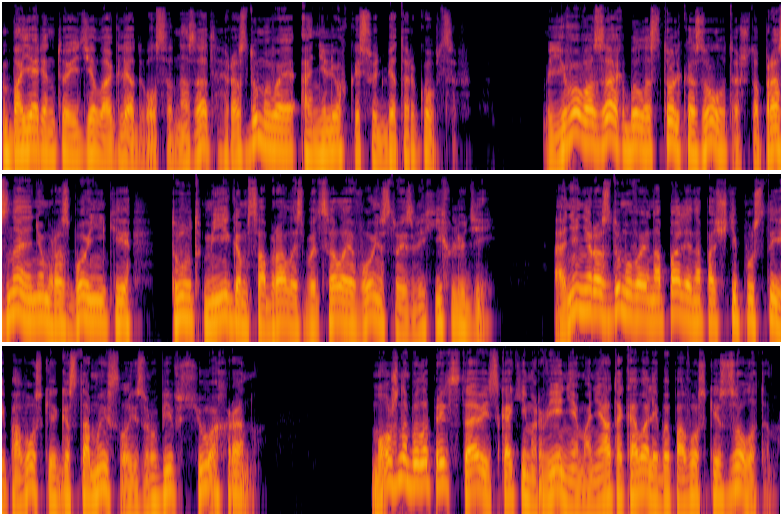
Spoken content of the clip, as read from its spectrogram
Боярин то и дело оглядывался назад, раздумывая о нелегкой судьбе торговцев. В его вазах было столько золота, что, прозная о нем разбойники, тут мигом собралось бы целое воинство из лихих людей. Они, не раздумывая, напали на почти пустые повозки гостомысла, изрубив всю охрану. Можно было представить, с каким рвением они атаковали бы повозки с золотом.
